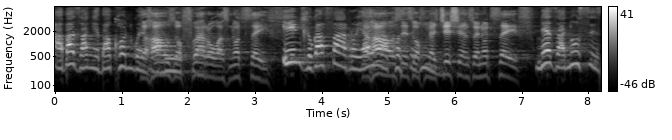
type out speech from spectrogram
abazange bakhona The ukwenza house of lutho Pharaoh was not safe. indlu kafaro The houses of magicians were not safe. nezanusi The, the, the,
